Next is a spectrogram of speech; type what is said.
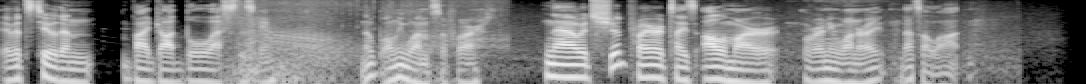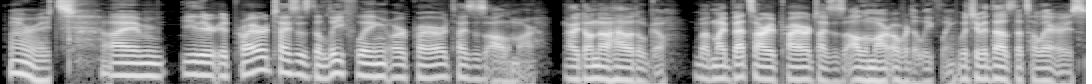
If it's two, then by God bless this game. Nope, only one so far. Now, it should prioritize Olimar or anyone, right? That's a lot. Alright, I'm either it prioritizes the Leafling or prioritizes Olimar. I don't know how it'll go. But my bets are it prioritizes Olimar over the Leafling, which if it does, that's hilarious.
